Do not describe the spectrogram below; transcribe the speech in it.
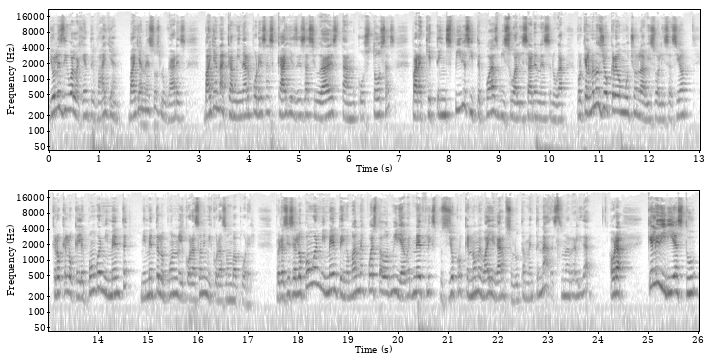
Yo les digo a la gente, vayan, vayan a esos lugares, vayan a caminar por esas calles de esas ciudades tan costosas para que te inspires y te puedas visualizar en ese lugar. Porque al menos yo creo mucho en la visualización. Creo que lo que le pongo en mi mente, mi mente lo pone en el corazón y mi corazón va por él. Pero si se lo pongo en mi mente y nomás me acuesto a dormir y a ver Netflix, pues yo creo que no me va a llegar absolutamente nada. Es una realidad. Ahora, ¿qué le dirías tú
